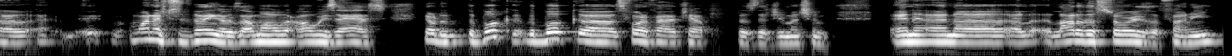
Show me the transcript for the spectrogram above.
Uh, one interesting thing is I'm always asked, you know, the, the book, the book uh, is 45 chapters that you mentioned, and and uh, a, a lot of the stories are funny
